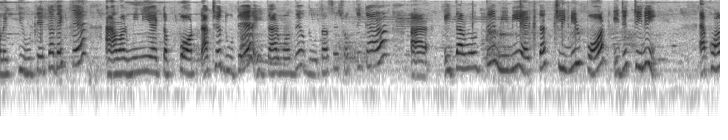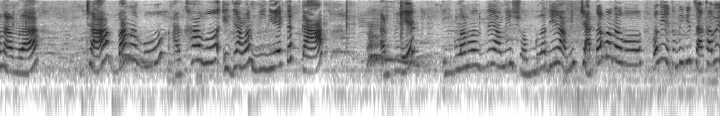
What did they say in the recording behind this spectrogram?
অনেক কিউট এটা দেখতে। আর আমার মিনি একটা পট আছে দুধের, এটার মধ্যে দুধ আছে সত্যিকার। আর এটার মধ্যে মিনি একটা চিনির পট এই যে চিনি। এখন আমরা চা বানাবো আর খাব। এই যে আমার মিনি একটা কাপ আর প্লেট এইগুলোর মধ্যে আমি সবগুলা দিয়ে আমি চাটা বানাবো। বলি তুমি কি চা খাবে?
